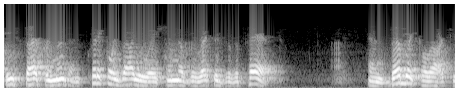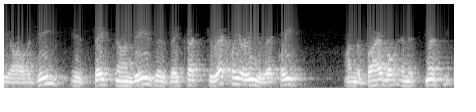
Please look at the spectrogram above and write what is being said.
decipherment, and critical evaluation of the records of the past. And biblical archaeology is based on these as they touch directly or indirectly on the Bible and its message.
